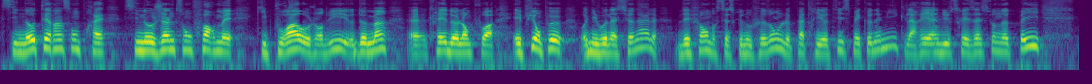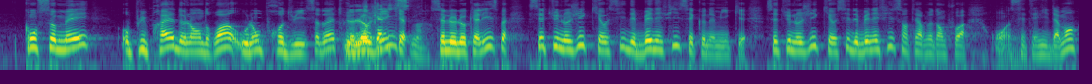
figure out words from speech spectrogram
si nos terrains sont prêts, si nos jeunes sont formés, qui pourra aujourd'hui, demain, euh, créer de l'emploi. Et puis on peut, au niveau national, défendre, c'est ce que nous faisons, le patriotisme économique, la réindustrialisation de notre pays, consommer au plus près de l'endroit où l'on produit. Ça doit être une le logique. C'est le localisme. C'est une logique qui a aussi des bénéfices économiques. C'est une logique qui a aussi des bénéfices en termes d'emploi. C'est évidemment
